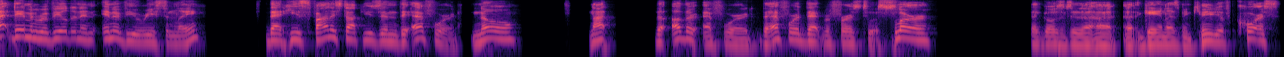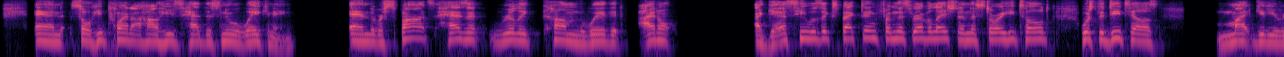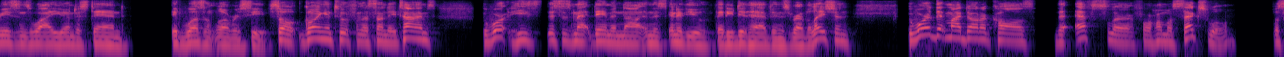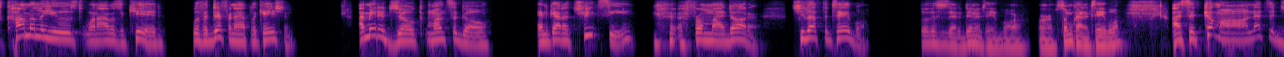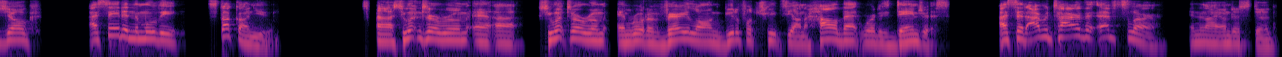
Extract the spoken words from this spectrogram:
Matt Damon revealed in an interview recently that he's finally stopped using the F word. No, not the other F word, the F word that refers to a slur that goes into the uh, gay and lesbian community, of course. And so he pointed out how he's had this new awakening. And the response hasn't really come the way that I don't, I guess he was expecting from this revelation and the story he told, which the details might give you reasons why you understand it wasn't well received. So going into it from the Sunday Times, the word he's this is Matt Damon now in this interview that he did have in his revelation. The word that my daughter calls the F slur for homosexual was commonly used when I was a kid with a different application. I made a joke months ago and got a treatsy from my daughter. She left the table. So this is at a dinner table or, or some kind of table. I said, "Come on, that's a joke." I say it in the movie Stuck on You. Uh, she went into her room. And, uh, she went to her room and wrote a very long, beautiful treatise on how that word is dangerous. I said, "I retire the F slur," and then I understood.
